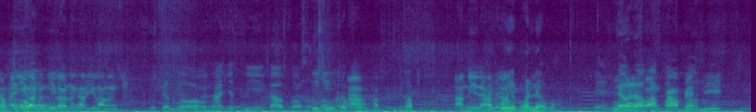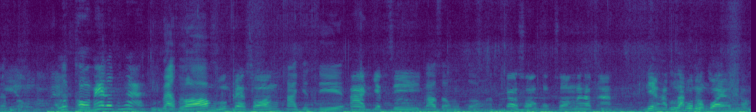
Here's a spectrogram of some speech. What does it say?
กลับอีกเข้ารอบหนึงอีกรอบหนึงครับอีกรอบหนึงศูน ย์แปดสองห้าเจ็ดสี่เก้าสองหกที่สจริองงก็อ่าพอครับ ครับตามนี้นะคครัรับบคุยพ่อแล้วบ่แล้วแล้วครับเก้าแปดสี่แปดสองรถโทรแม่รถมึงอะศูนย์แปดสองศูนย์แปดสองห้าเจ็ดสี่ห้าเจ็ดสี่เก้าสองหกสองครับเก้าสองหกสองนะครับอะเนี่ยครับพูดของบอยครับพี่น้อง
